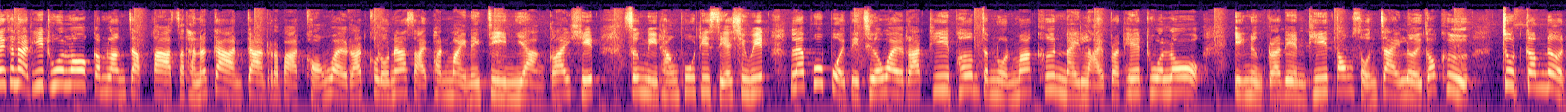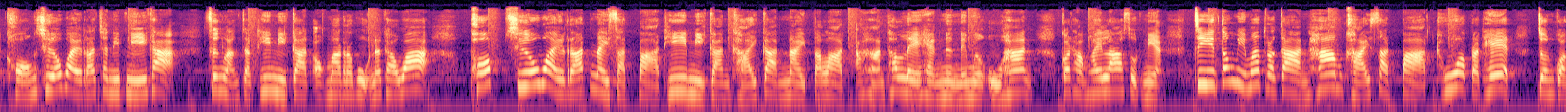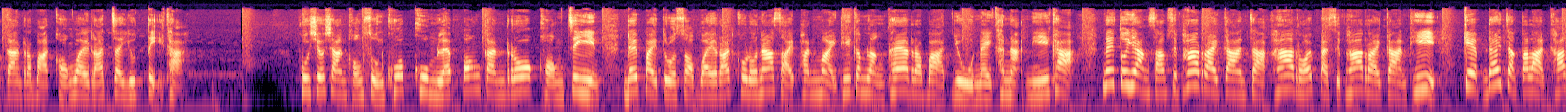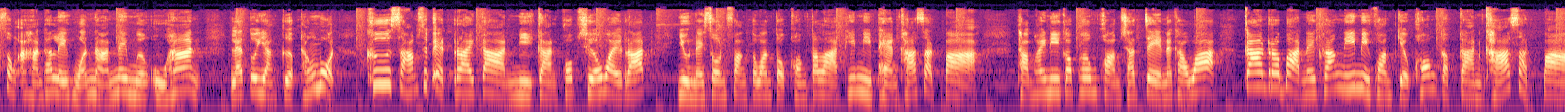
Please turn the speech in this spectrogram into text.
ในขณะที่ทั่วโลกกำลังจับตาสถานการณ์การระบาดของไวรัสโคโรนาสายพันธุ์ใหม่ในจีนอย่างใกล้ชิด ซึ่งมีทั้งผู้ที่เสียชีวิต และผู้ป่วยติดเชื้อไวรัสที่เพิ่มจำนวนมากขึ้นในหลายประเทศทั่วโลก อีกหนึ่งประเด็นที่ต้องสนใจเลยก็คือจุดกำเนิดของเชื้อไวรัสชนิดนี้ค่ะ ซึ่งหลังจากที่มีการออกมาระบุนะคะว่า พบเชื้อไวรัสในสัตว์ป่าที่มีการขายกันในตลาดอาหารทะเลแห่งหนึ่งในเมืองอู่ฮั่นก็ทำให้ล่าสุดเนี่ยจีนต้องมีมาตรการห้ามขายสัตว์ป่าทั่วประเทศ จนกว่าการระบาดของไวรัสจะยุติค่ะ ผู้เชี่ยวชาญของศูนย์ควบคุมและป้องกันโรคของจีน ได้ไปตรวจสอบไวรัสโคโรนาสายพันธุ์ใหม่ที่กำลังแพร่ระบาดอยู่ในขณะนี้ค่ะ ในตัวอย่าง 35 รายการจาก 585 รายการที่เก็บได้จากตลาดค้าส่งอาหารทะเลหัวหนานในเมืองอู่ฮั่น และตัวอย่างเกือบทั้งหมด คือ 31 รายการมีการพบเชื้อไวรัส อยู่ในโซนฝั่งตะวันตกของตลาดที่มีแผงค้าสัตว์ป่าทำให้นี่ก็เพิ่มความชัดเจนนะคะว่า การระบาดในครั้งนี้มีความเกี่ยวข้องกับการค้าสัตว์ป่า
